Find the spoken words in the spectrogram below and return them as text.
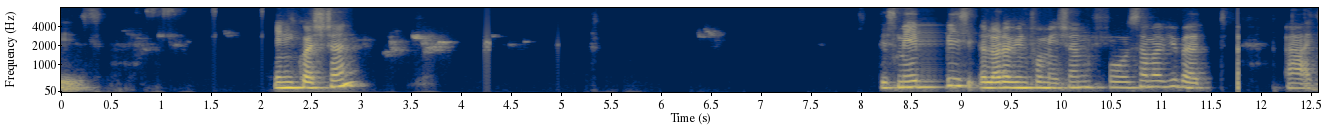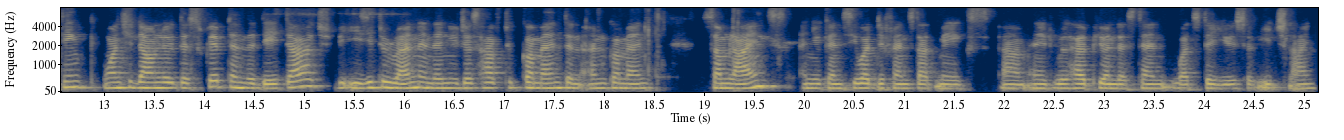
is. Any question? This may be a lot of information for some of you, but uh, I think once you download the script and the data, it should be easy to run. And then you just have to comment and uncomment some lines and you can see what difference that makes. Um, and it will help you understand what's the use of each line.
